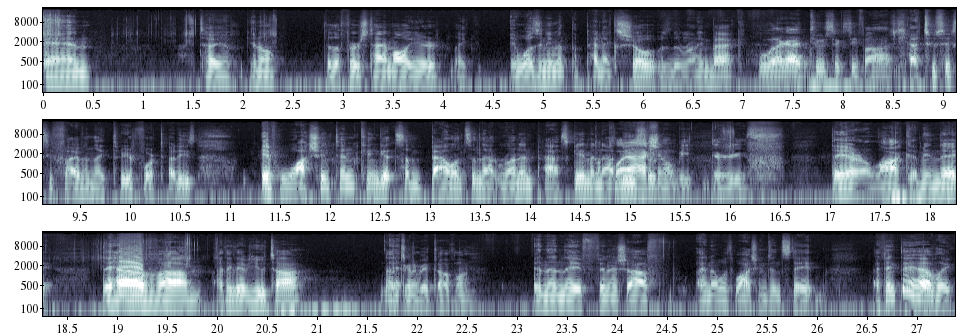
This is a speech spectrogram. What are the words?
And I tell you, you know, for the first time all year, like it wasn't even the Penix show; it was the running back. Ooh, that guy had 265. Yeah, two sixty five and like three or four tutties. If Washington can get some balance in that run and pass game and not Play be so- action will be dirty. they are a lock. I mean, they they have um, I think they have Utah, That's gonna be a tough one. and then they finish off. I know with Washington State. I think they have like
